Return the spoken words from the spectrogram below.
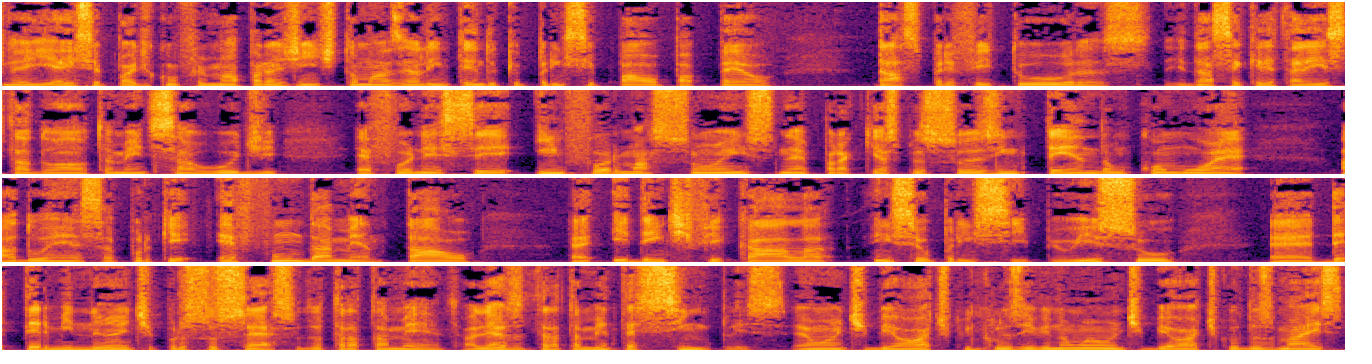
e aí você pode confirmar para a gente, Tomazella, entendo que o principal papel das prefeituras e da Secretaria Estadual também de Saúde é fornecer informações né, para que as pessoas entendam como é a doença, porque é fundamental é, identificá-la em seu princípio. Isso é determinante para o sucesso do tratamento. Aliás, o tratamento é simples, é um antibiótico, inclusive não é um antibiótico dos mais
